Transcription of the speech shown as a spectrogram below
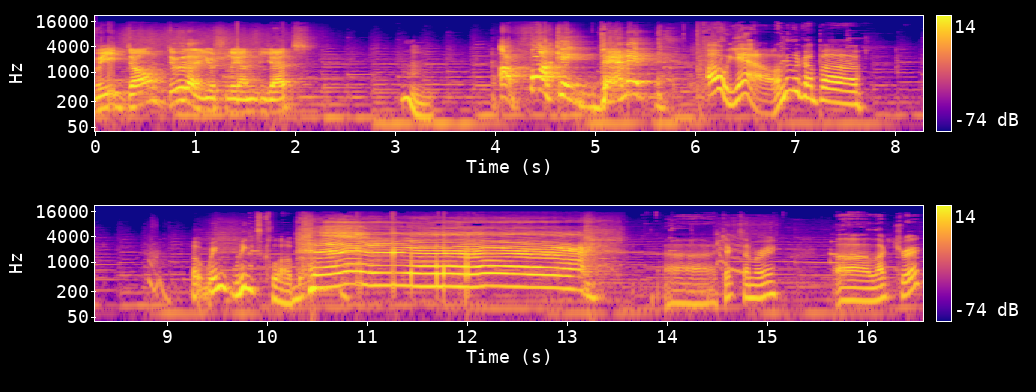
We don't do that usually on yet. Hmm. Ah, fucking damn it! Oh yeah, let me look up uh, uh Wing Winx Club. Uh, check summary. Uh, electric,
